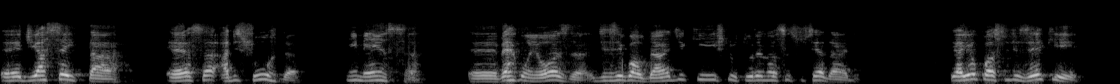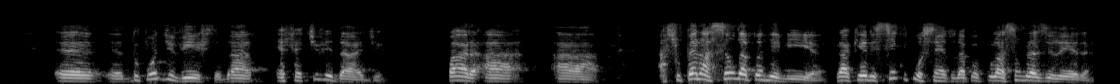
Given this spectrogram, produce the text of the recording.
é, de aceitar essa absurda, imensa, é, vergonhosa desigualdade que estrutura a nossa sociedade. E aí eu posso dizer que, é, é, do ponto de vista da efetividade para a, a, a superação da pandemia, para aqueles 5% da população brasileira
